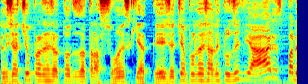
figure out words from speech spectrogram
Eles já tinham planejado todas as atrações que ia ter, já tinham planejado, inclusive, áreas para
